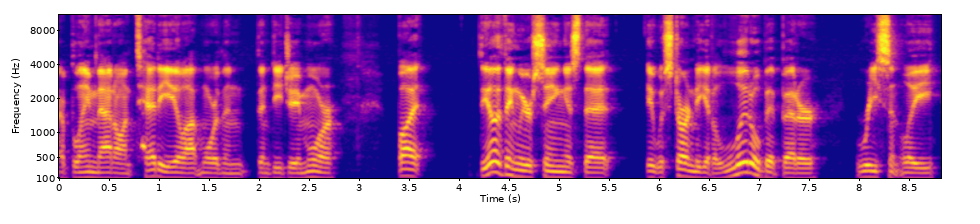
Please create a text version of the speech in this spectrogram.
I blame that on Teddy a lot more than than DJ Moore. But the other thing we were seeing is that it was starting to get a little bit better recently.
